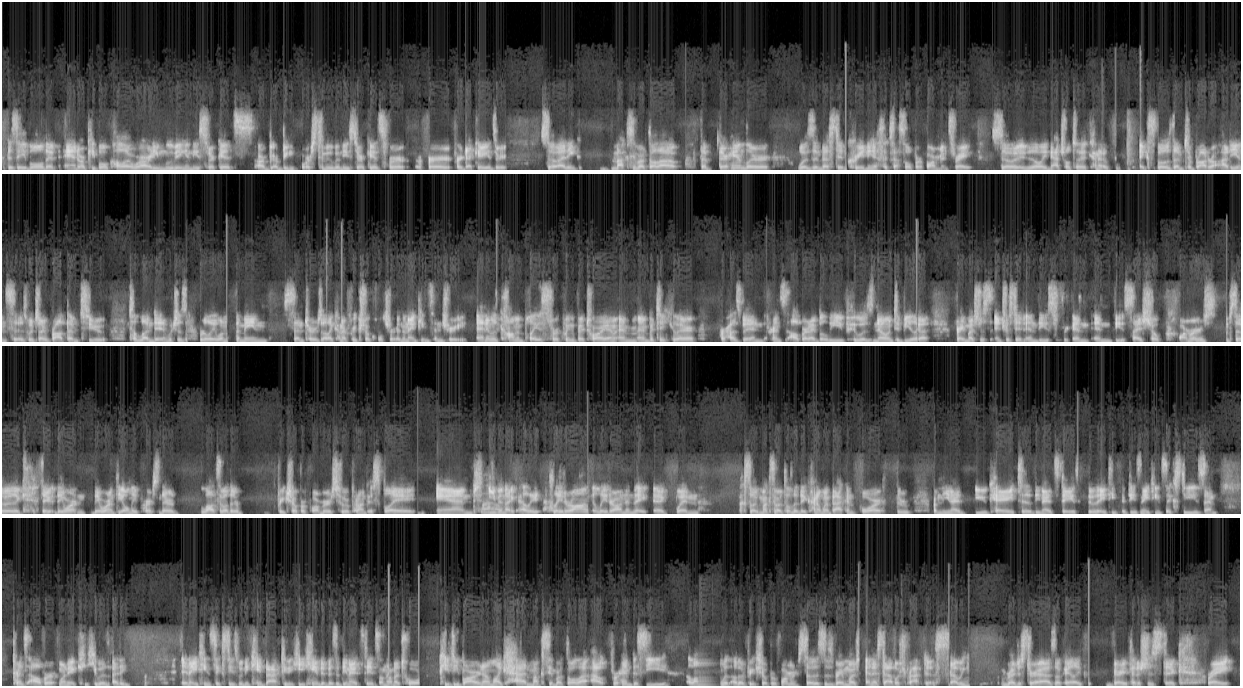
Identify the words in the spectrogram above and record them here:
disabled and, and or people of color were already moving in these circuits are, are being forced to move in these circuits for for for decades or so I think Maxim Bartola, the, their handler was invested in creating a successful performance, right? So it was only natural to kind of expose them to broader audiences, which I brought them to to London, which is really one of the main centers of like kind of freak show culture in the 19th century. And it was commonplace for Queen Victoria, and in particular her husband Prince Albert, I believe, who was known to be like a, very much just interested in these in, in these sideshow performers. So like they, they weren't they weren't the only person. There were lots of other freak show performers who were put on display. And wow. even like later on, later on in the eh, when so Maximo told that they kind of went back and forth through from the United UK to the United States through the 1850s and 1860s. And Prince Albert, when it, he was, I think, in 1860s when he came back to, he came to visit the United States on, on a tour. P.T. Barnum like had Maximo Bartola out for him to see along with other freak show performers. So this is very much an established practice that we register as okay, like very fetishistic, right?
